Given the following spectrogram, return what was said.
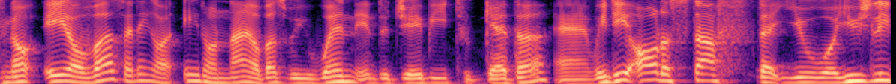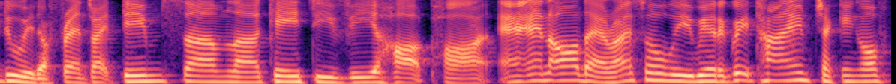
you know, eight of us, I think, or eight or nine of us, we went into JB together and we did all the stuff that you will usually do with your friends, right? Dim sum, la, KTV, hot pot, and, and all that, right? So we, we had a great time checking off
